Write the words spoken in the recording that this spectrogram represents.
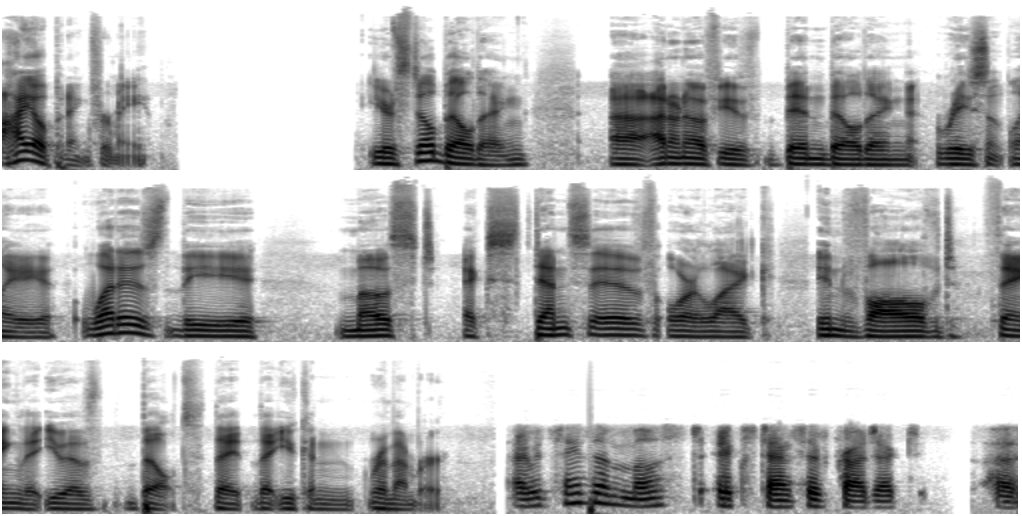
eye opening for me. You're still building. Uh, I don't know if you've been building recently. What is the most extensive or like involved thing that you have built that, that you can remember? I would say the most extensive project, a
